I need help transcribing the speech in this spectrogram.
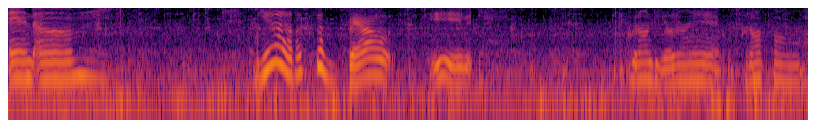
And um, yeah, that's about it. Put on deodorant, put on some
